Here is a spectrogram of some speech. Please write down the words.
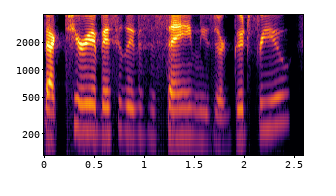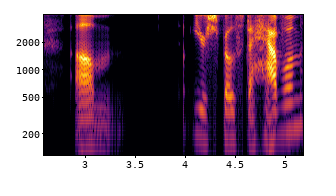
bacteria, basically this is saying these are good for you. Um, you're supposed to have them.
